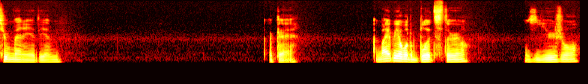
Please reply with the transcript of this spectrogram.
too many of them. Okay. I might be able to blitz through as usual.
